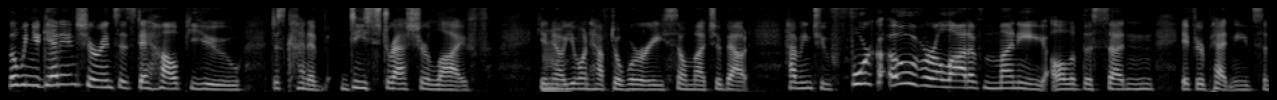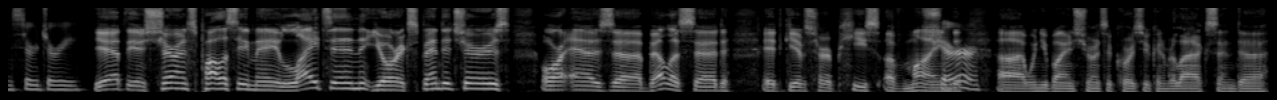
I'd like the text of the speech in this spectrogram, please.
But when you get insurance, it's to help you just kind of de stress your life. You know, mm. you won't have to worry so much about having to fork over a lot of money all of the sudden if your pet needs some surgery. Yep, the insurance policy may lighten your expenditures, or as uh, Bella said, it gives her peace of mind. Sure. Uh, when you buy insurance, of course, you can relax and uh,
